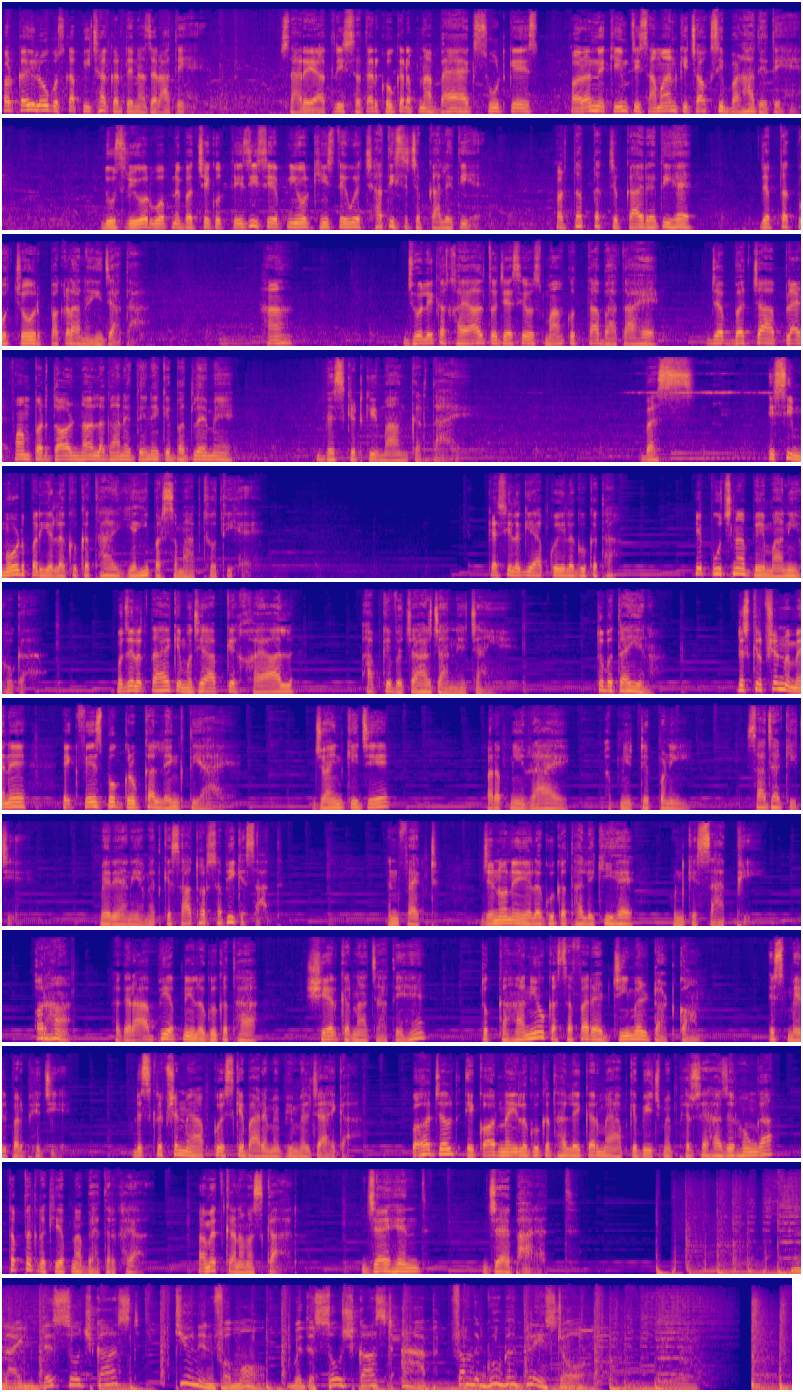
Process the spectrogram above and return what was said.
और कई लोग उसका पीछा करते नज़र आते हैं। सारे यात्री सतर्क होकर अपना बैग, सूटकेस और अन्य कीमती सामान की चौकसी बढ़ा देते हैं। दूसरी ओर वो अपने बच्चे को तेज़ी से अपनी ओर खींचते हुए छाती से चिपका लेती है और तब तक चिपकाए रहती है जब तक वो चोर पकड़ा नहीं जाता। हाँ, झोले का ख्याल तो जैसे उस माँ को तब आता है जब बच्चा प्लेटफॉर्म पर दौड़ न लगाने देने के बदले में बिस्किट की मांग करता है। बस, इसी मोड़ पर यह लघु कथा यहीं पर समाप्त होती है। कैसी लगी आपको यह लघु कथा ये पूछना बेमानी होगा। मुझे लगता है कि मुझे आपके ख्याल, आपके विचार जानने चाहिए। तो बताइए ना, डिस्क्रिप्शन में मैंने एक फेसबुक ग्रुप का लिंक दिया है। ज्वाइन कीजिए और अपनी राय, अपनी टिप्पणी साझा कीजिए। मेरे यानी अमित के साथ और सभी के साथ। इनफैक्ट जिन्होंने ये लघु कथा लिखी है, उनके साथ भी। और हाँ, अगर आप भी अपनी लघु कथा शेयर करना चाहते हैं तो कहानियों का सफ़र at ji mail dot com इस मेल पर भेजिए। डिस्क्रिप्शन में आपको इसके बारे में भी मिल जाएगा। बहुत जल्द एक और नई लघु कथा लेकर मैं आपके बीच में फिर से हाजिर होऊँगा। तब तक रखिए अपना बेहतर ख्याल। अमित का नमस्कार। जय हिंद, जय Bharat. Like this Soch cast tune in for more with Soch cast app from the Google Play Store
